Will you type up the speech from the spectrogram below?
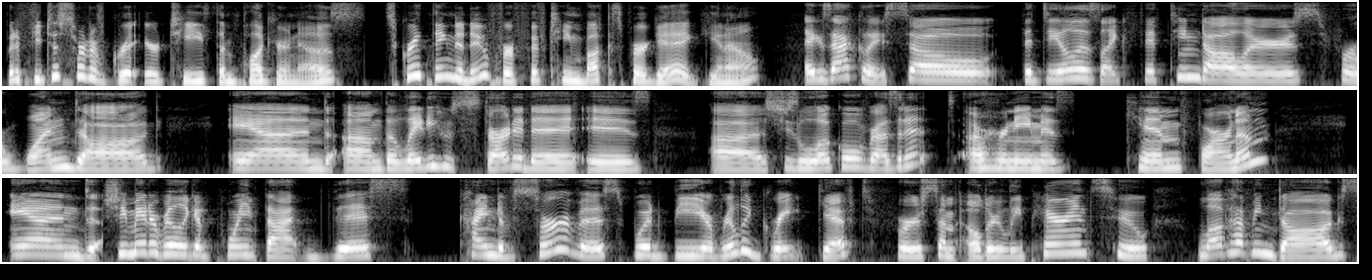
But if you just sort of grit your teeth and plug your nose, it's a great thing to do for 15 bucks per gig, you know? Exactly. So the deal is like $15 for one dog. And um, the lady who started it is, uh, she's a local resident. Uh, her name is Kim Farnham. And she made a really good point that this kind of service would be a really great gift for some elderly parents who love having dogs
